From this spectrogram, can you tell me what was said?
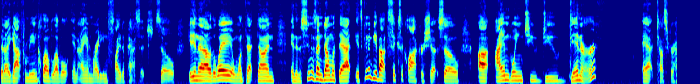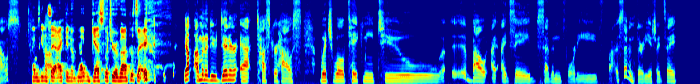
that I got from being club level, and I am writing Flight of Passage. So getting that out of the way, I want that done, and then as soon as I'm done with that, it's going to be about six o'clock or so. So uh, I am going to do dinner at Tusker House. I was going to say I can about guess what you're about to say. Yep, I'm going to do dinner at Tusker House, which will take me to uh, about I, I'd say 7:45, 7:30 ish. I'd say,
